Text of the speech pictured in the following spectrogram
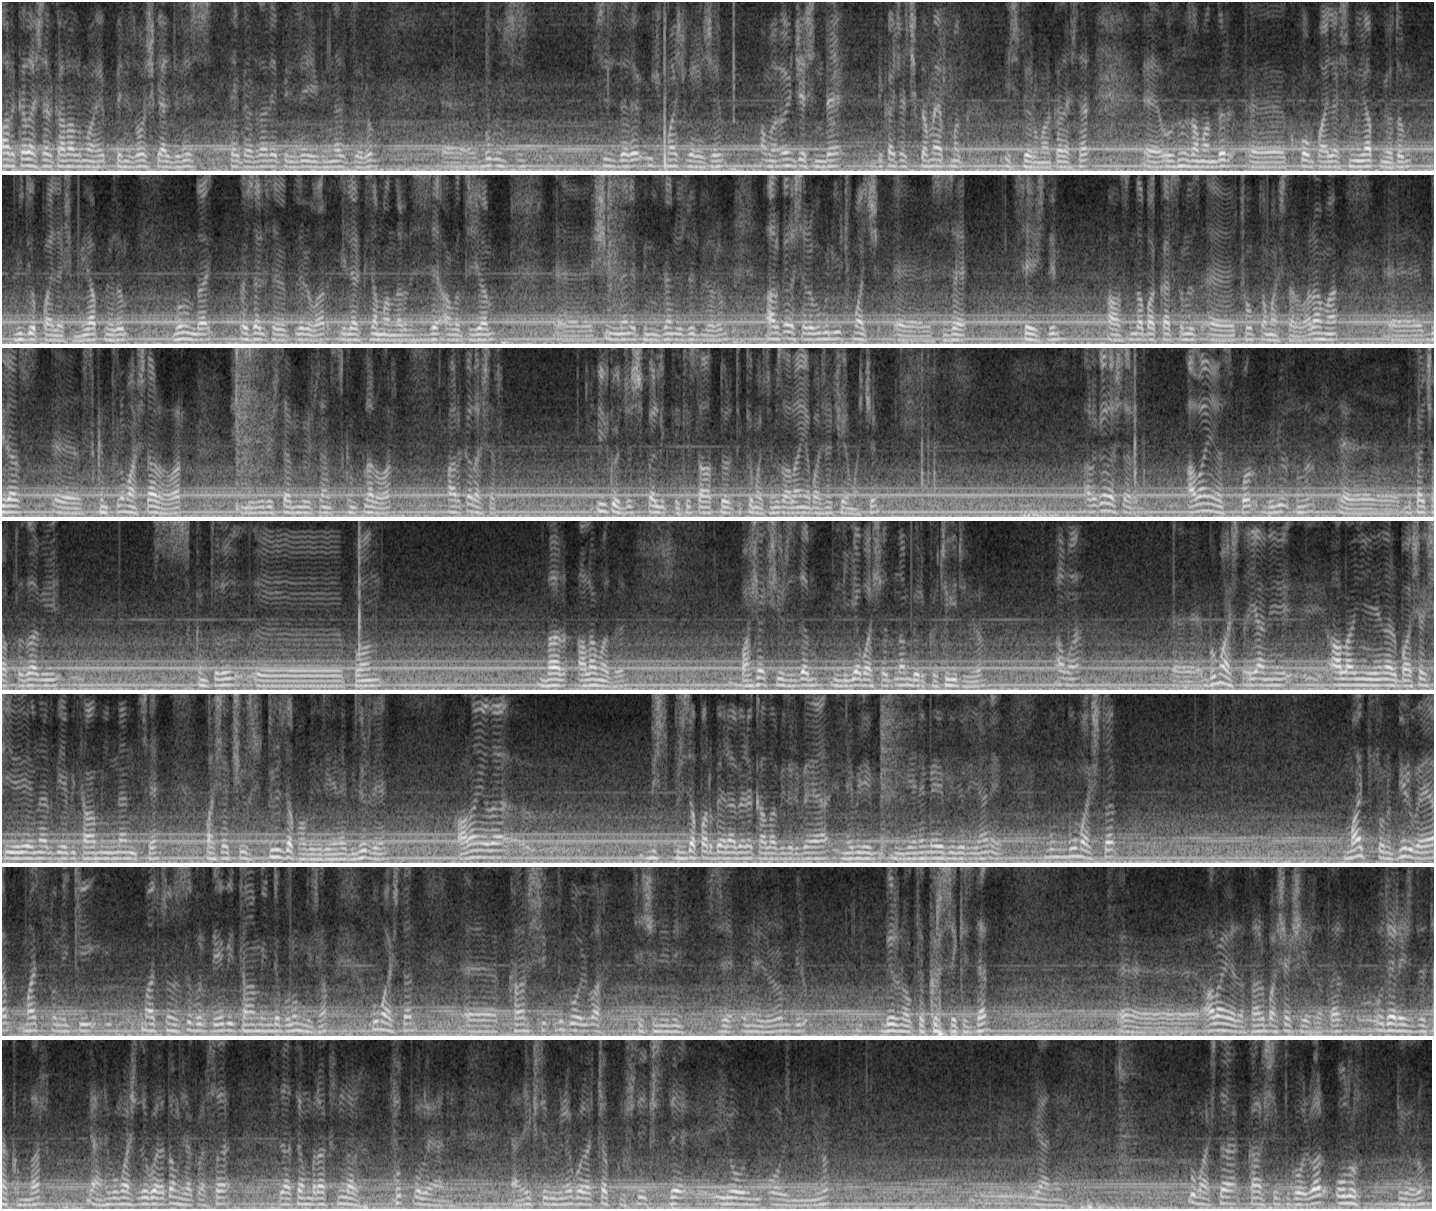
Arkadaşlar kanalıma hepiniz hoş geldiniz. Tekrardan hepinize iyi günler diliyorum. Ee, bugün siz, sizlere 3 maç vereceğim. Ama öncesinde birkaç açıklama yapmak istiyorum arkadaşlar. Ee, uzun zamandır e, kupon paylaşımı yapmıyordum. Video paylaşımı yapmıyordum. Bunun da özel sebepleri var. İleriki zamanlarda size anlatacağım. Ee, şimdiden hepinizden özür diliyorum. Arkadaşlar bugün 3 maç e, size seçtim. Aslında bakarsanız e, çok da maçlar var ama e, biraz e, sıkıntılı maçlar da var. Şimdi virüsten virüsten sıkıntılar var. Arkadaşlar ilk önce Süper Lig'deki saat 4'teki maçımız Alanya Başakşehir maçı. Arkadaşlar Alanya Spor biliyorsunuz e, birkaç haftada bir sıkıntılı e, puanlar alamadı. Başakşehir lige başladığından beri kötü gidiyor. Ama ee, bu maçta yani e, Alanya yener, Başakşehir yener diye bir tahmindense Başakşehir sürpriz yapabilir, yenebilir de Alanya'da e, bir sürpriz yapar berabere kalabilir veya ne bileyim yenemeyebilir. Yani bu, bu maçta maç sonu 1 veya maç sonu 2 maç sonu 0 diye bir tahminde bulunmayacağım. Bu maçtan e, karşılıklı gol var seçeneğini size öneriyorum. Bir 1.48'den ee, Alanya'da atar, Başakşehir'de atar. O derecede takımlar. Yani bu maçta da gol atamayacaklarsa zaten bıraksınlar futbolu yani. Yani ikisi birbirine gol atacak güçte. ikisi de iyi oyun, oyun oynuyor. Ee, Yani bu maçta karşılıklı gol var. Olur diyorum.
